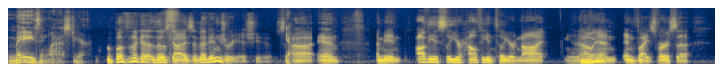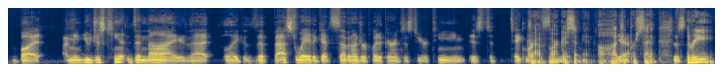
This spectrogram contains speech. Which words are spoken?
amazing last year. but both of the, those guys have had injury issues. Yeah. Uh, and I mean, obviously you're healthy until you're not, you know, Mhm. and and vice versa. But I mean, you just can't deny that like the best way to get 700 plate appearances to your team is to take Marcus. Draft Marcus. Semien, hundred percent. Just Three,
